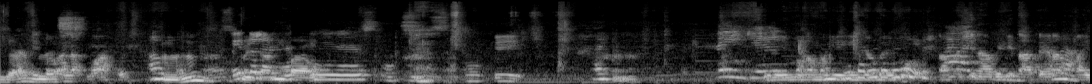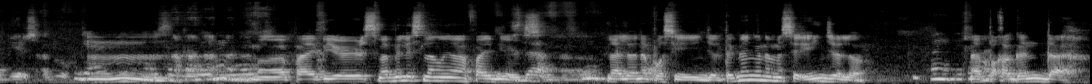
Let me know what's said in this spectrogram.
God Ito bless. anak mo ako. Mhm. Ito May lang. pa ako. Yes. Okay. Ay, Sila yung mga magiging gabay mo. Tapos sinabi ni Tatay Ram, 5 years ago. Mm. Mga five years. Mabilis lang yung five years. Ah, Lalo na po si Angel. Tignan niyo naman si Angel, oh. Napakaganda.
